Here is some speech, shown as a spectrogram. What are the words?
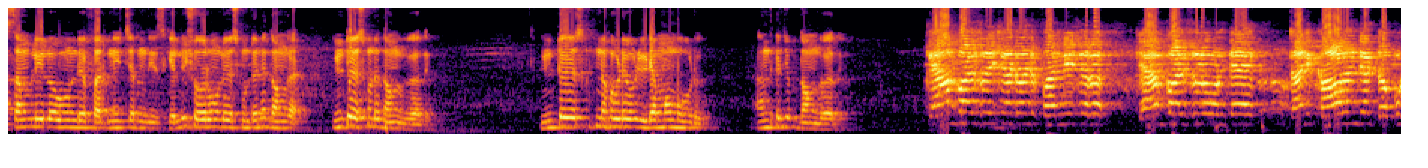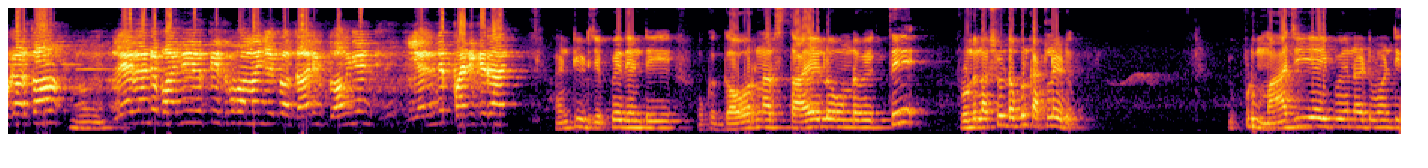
అసెంబ్లీలో ఉండే ఫర్నిచర్ని తీసుకెళ్ళి షోరూంలో వేసుకుంటేనే దొంగ. ఇంట్లో వేసుకుంటే దొంగ కాదు. ఇంట్లో వేసుకుంటున్న కూడా ఇడమ్మ మొగుడు. అందుకే చెప్పి దొంగ కాదు క్యాంపస్లో ఇచ్చినటువంటి ఫర్నిచర్ క్యాంపస్లో ఉంటే దానికి కావాలంటే డబ్బు కడతాం. లేదంటే ఫర్నిచర్ తీసుకుపోమని చెప్పాం. దానికి దొంగ? ఇవన్నీ పనికిరా అంటే ఇటు చెప్పేది ఏంటి ఒక గవర్నర్ స్థాయిలో ఉన్న వ్యక్తి రెండు లక్షల డబ్బులు కట్టలేడు. ఇప్పుడు మాజీ అయిపోయినటువంటి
